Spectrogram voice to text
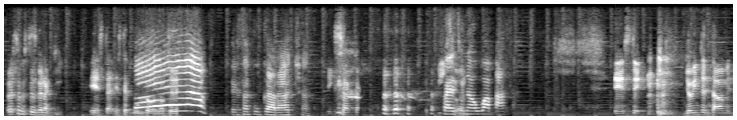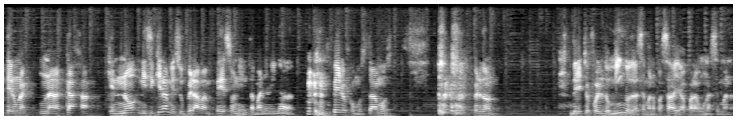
Pero esto que ustedes ven aquí, este, este punto no se. Esa cucaracha. Exacto. Parece una guapa. Este, yo intentaba meter una, una, caja que no, ni siquiera me superaba en peso, ni en tamaño, ni nada. Pero como estábamos, perdón, de hecho fue el domingo de la semana pasada, ya para una semana,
